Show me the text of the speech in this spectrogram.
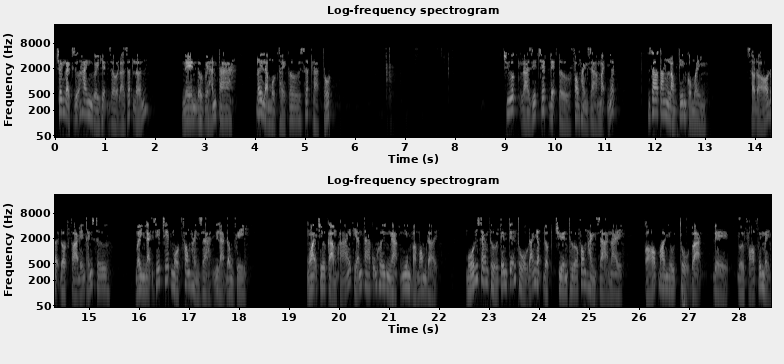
tranh lệch giữa hai người hiện giờ là rất lớn, nên đối với hắn ta, đây là một thời cơ rất là tốt. Trước là giết chết đệ tử phong hành giả mạnh nhất, gia tăng lòng tin của mình. Sau đó đợi đột phá đến thánh sư, mình lại giết chết một phong hành giả như là Đông Phi. Ngoại trừ cảm khái thì hắn ta cũng hơi ngạc nhiên và mong đợi, muốn xem thử tên tiễn thủ đã nhận được truyền thừa phong hành giả này có bao nhiêu thủ đoạn để đối phó với mình.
